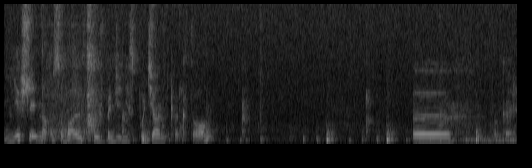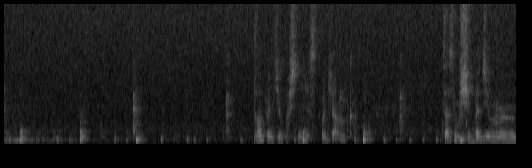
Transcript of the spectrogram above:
I jeszcze jedna osoba, ale to już będzie niespodzianka kto. Yy, Okej. To będzie właśnie niespodzianka. Teraz musi, będziemy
